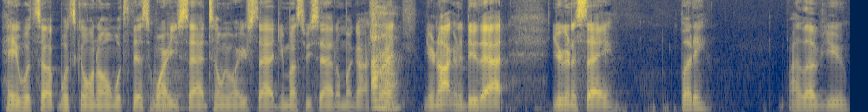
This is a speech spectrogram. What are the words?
Hey what's up? What's going on? What's this? Why are you sad? Tell me why you're sad. You must be sad. Oh my gosh Uh-huh. right you're not going to do that. You're going to say buddy i love you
